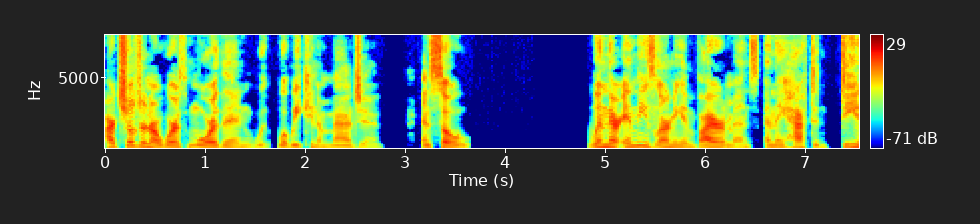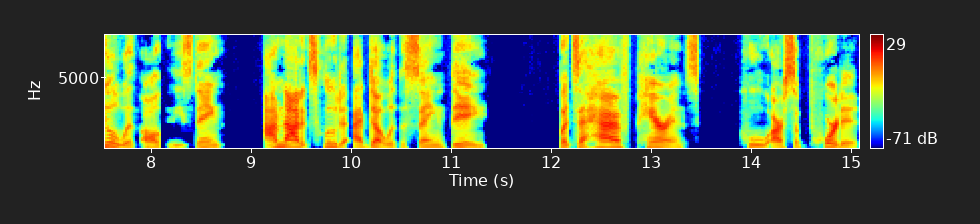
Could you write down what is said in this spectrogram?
our children are worth more than w- what we can imagine and so when they're in these learning environments and they have to deal with all these things, I'm not excluded. I dealt with the same thing. But to have parents who are supported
